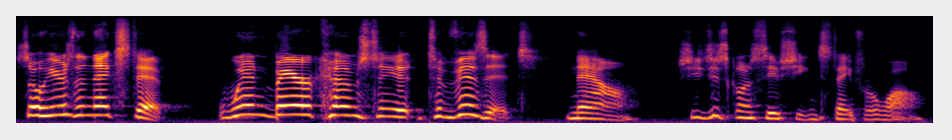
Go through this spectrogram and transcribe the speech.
So here's the next step. When Bear comes to to visit now, she's just going to see if she can stay for a while.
